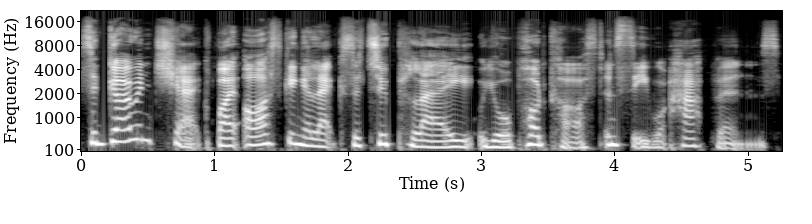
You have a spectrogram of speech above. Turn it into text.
So go and check by asking Alexa to play your podcast and see what happens.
